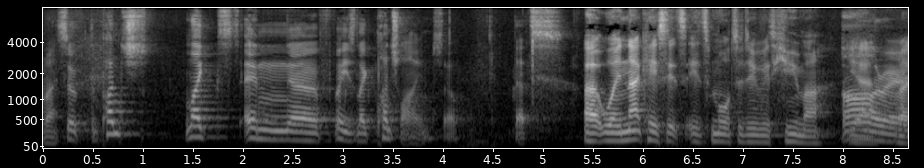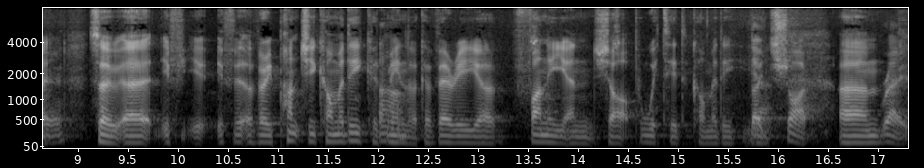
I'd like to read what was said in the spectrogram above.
right? so the punch, like in uh, phrase like punchline. So that's Uh, well, in that case, it's it's more to do with humor. Oh, yeah, right, right. So uh, if if a very punchy comedy could mean Uh-huh. like a very uh, funny and sharp-witted comedy, yeah. like shot. Um, Right.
